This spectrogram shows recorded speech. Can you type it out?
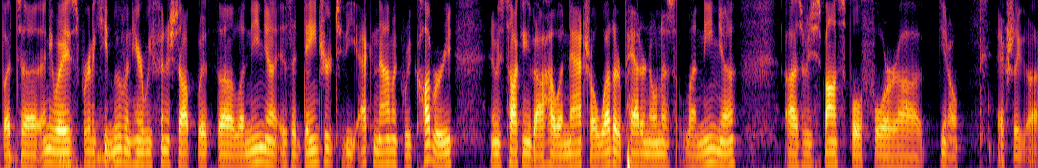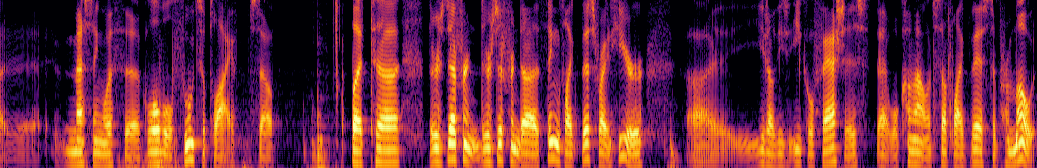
But uh, anyways, we're going to keep moving here. We finished up with uh, La Nina is a danger to the economic recovery. And was talking about how a natural weather pattern known as La Nina is responsible for, you know, actually messing with the global food supply. So but uh, there's different there's different uh, things like this right here. Uh, you know these eco-fascists that will come out with stuff like this to promote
